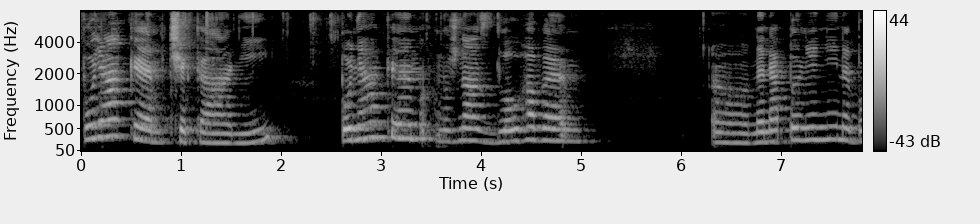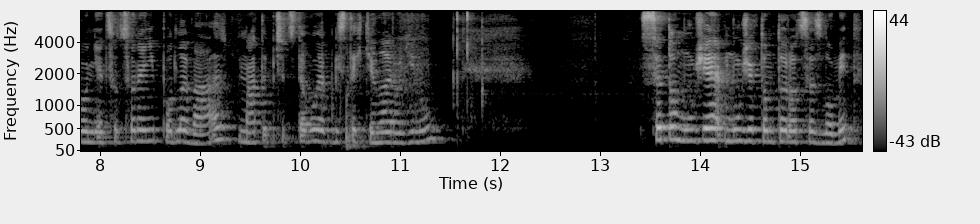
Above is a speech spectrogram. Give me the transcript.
po nějakém čekání, po nějakém možná zdlouhavém uh, nenaplnění nebo něco, co není podle vás, máte představu, jak byste chtěla rodinu, se to může, může v tomto roce zlomit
